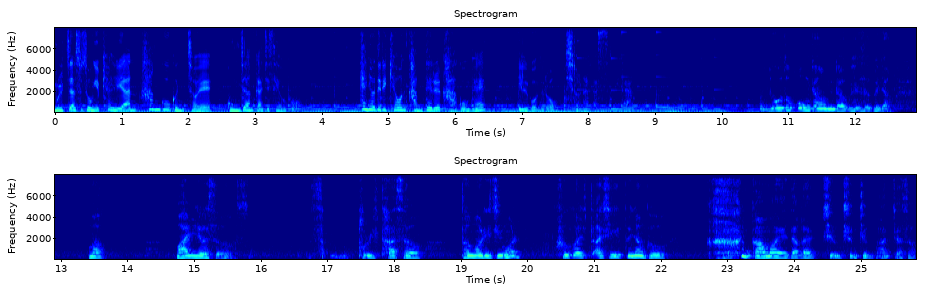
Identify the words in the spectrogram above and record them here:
물자 수송이 편리한 항구 근처에 공장까지 세우고 해녀들이 캐온 감태를 가공해 일본으로 실어 날랐습니다. 요도 공장이라고 해서 그냥 막 말려서 사- 불 타서 덩어리 짐을 그걸 다시 그냥 그 큰 가마에다가 층층층 앉아서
